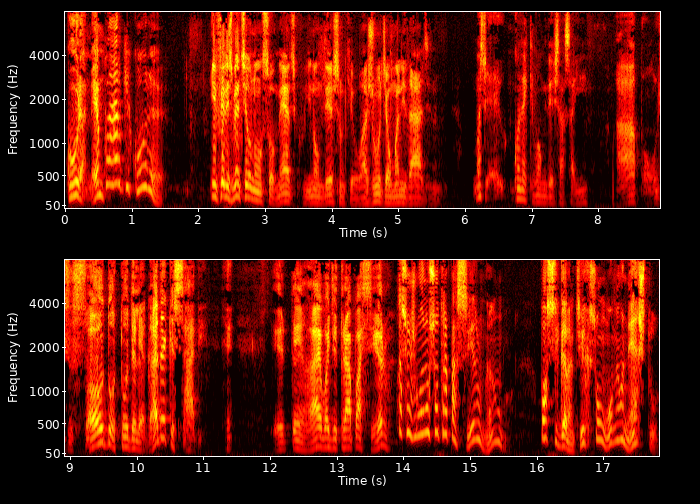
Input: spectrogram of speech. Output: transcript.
cura mesmo? Claro que cura. Infelizmente eu não sou médico e não deixam que eu ajude a humanidade. né? Mas eh, quando é que vão me deixar sair? Ah, bom, isso só o doutor delegado é que sabe. Ele tem raiva de trapaceiro. Mas, seu João, eu não sou trapaceiro, não. Posso lhe garantir que sou um homem honesto.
